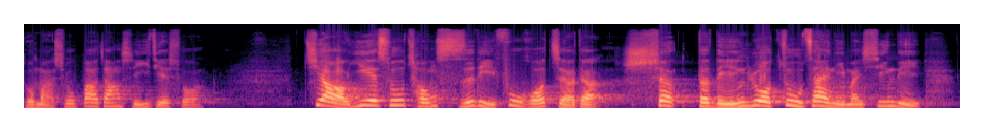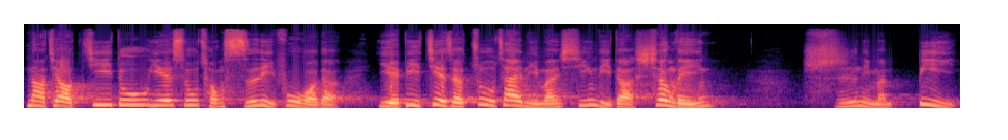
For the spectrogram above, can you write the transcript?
罗马书八章十一节说：“叫耶稣从死里复活者的圣的灵，若住在你们心里，那叫基督耶稣从死里复活的，也必借着住在你们心里的圣灵，使你们必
